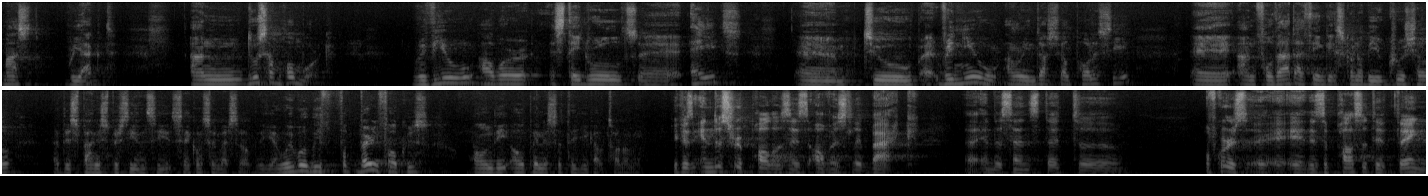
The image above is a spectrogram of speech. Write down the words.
must react and do some homework. Review our state rules uh, aids um, to uh, renew our industrial policy. Uh, and for that, I think it's going to be crucial at the Spanish presidency second semester of the year. We will be fo- very focused on the open strategic autonomy. because industry policy is obviously back uh, in the sense that, uh, of course, it is a positive thing,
